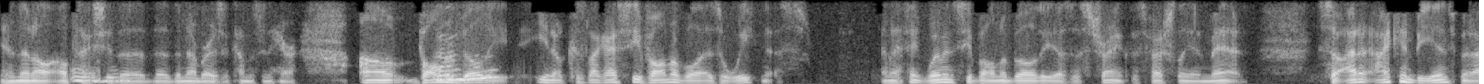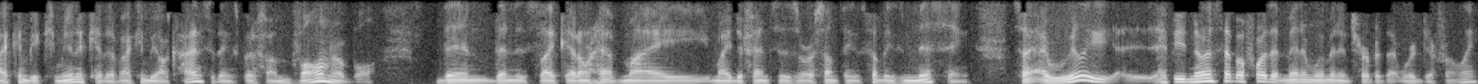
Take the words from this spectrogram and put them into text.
And then I'll, I'll text mm-hmm. you the, the, the number as it comes in here. Um, vulnerability, mm-hmm. you know, because like I see vulnerable as a weakness, and I think women see vulnerability as a strength, especially in men. So I, I can be intimate, I can be communicative, I can be all kinds of things. But if I'm vulnerable, then then it's like I don't have my my defenses or something something's missing. So I really uh, have you noticed that before that men and women interpret that word differently?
